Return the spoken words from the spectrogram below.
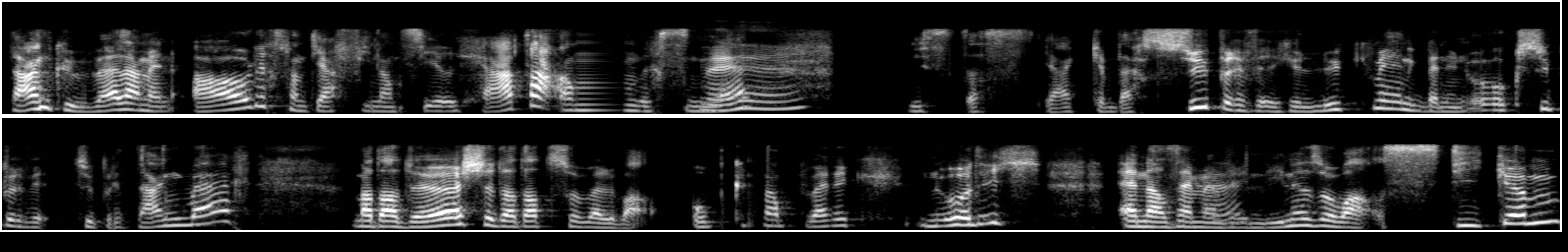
dank u wel aan mijn ouders. Want ja, financieel gaat dat anders niet. Nee. Dus dat is, ja, ik heb daar super veel geluk mee en ik ben hun ook super, super dankbaar. Maar dat huisje, dat had zo wel wat opknapwerk nodig. En dan zijn mijn vriendinnen zo wat stiekem.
